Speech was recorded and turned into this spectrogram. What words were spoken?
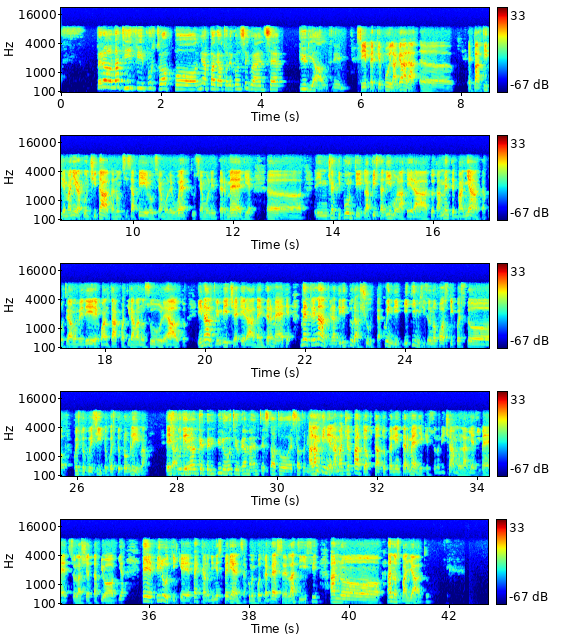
Però la Tifi purtroppo ne ha pagato le conseguenze più di altri. Sì, perché poi la gara eh, è partita in maniera concitata, non si sapeva, usiamo le wet, usiamo le intermedie, uh, in certi punti la pista di Imola era totalmente bagnata, potevamo vedere quanta acqua tiravano su le auto, in altri invece era da intermedie, mentre in altri era addirittura asciutta, quindi i team si sono posti questo, questo quesito, questo problema, e certo, scuderie... anche per i piloti ovviamente è stato, è stato difficile. Alla fine la maggior parte ha optato per le intermedie che sono diciamo la via di mezzo, la scelta più ovvia e piloti che peccano di inesperienza come potrebbe essere la Tifi hanno, hanno sbagliato.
